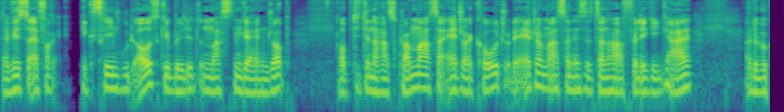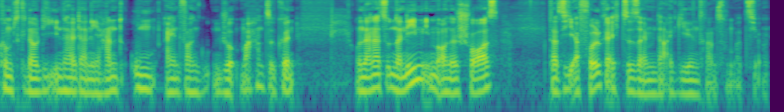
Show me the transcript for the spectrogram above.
da wirst du einfach extrem gut ausgebildet und machst einen geilen Job. Ob dich dann nachher Scrum Master, Agile Coach oder Agile Master ist, ist dann nachher völlig egal. Aber du bekommst genau die Inhalte an die Hand, um einfach einen guten Job machen zu können. Und dann hat das Unternehmen eben auch eine Chance, tatsächlich erfolgreich zu sein mit der agilen Transformation.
